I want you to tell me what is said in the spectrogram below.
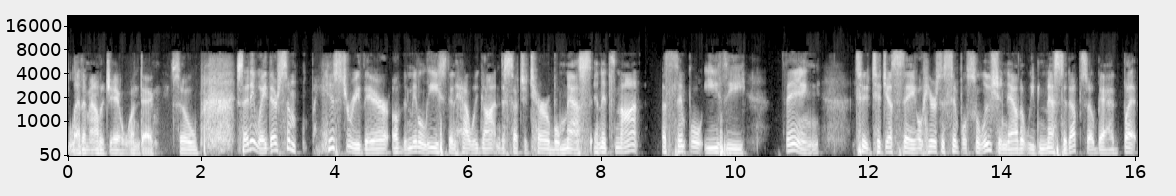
let him out of jail one day. So, so anyway, there's some history there of the Middle East and how we got into such a terrible mess. And it's not a simple, easy thing to, to just say, oh, here's a simple solution now that we've messed it up so bad. But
